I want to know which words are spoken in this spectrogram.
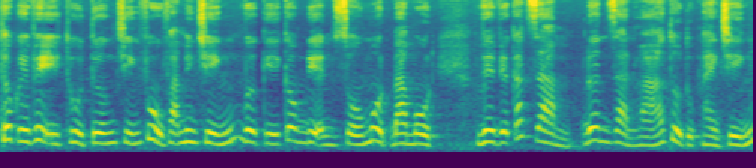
Thưa quý vị, Thủ tướng Chính phủ Phạm Minh Chính vừa ký công điện số 131 về việc cắt giảm đơn giản hóa thủ tục hành chính,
